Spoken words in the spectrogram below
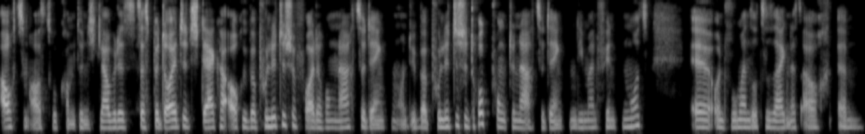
auch zum Ausdruck kommt. Und ich glaube, dass das bedeutet, stärker auch über politische Forderungen nachzudenken und über politische Druckpunkte nachzudenken, die man finden muss äh, und wo man sozusagen das auch ähm,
